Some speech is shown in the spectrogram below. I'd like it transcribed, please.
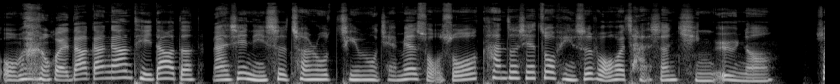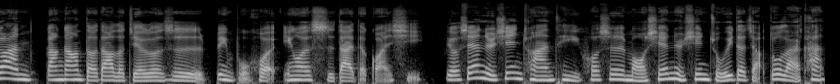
我们回到刚刚提到的男性凝视，诚如题目前面所说，看这些作品是否会产生情欲呢？虽然刚刚得到的结论是并不会，因为时代的关系，有些女性团体或是某些女性主义的角度来看，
